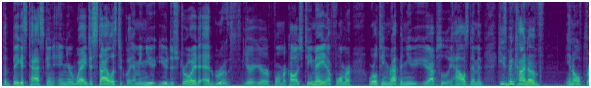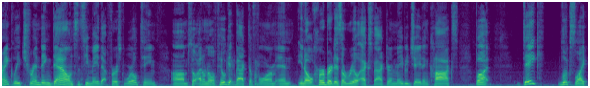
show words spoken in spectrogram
the biggest task in, in your way, just stylistically. I mean, you you destroyed Ed Ruth, your your former college teammate, a former world team rep, and you you absolutely housed him. And he's been kind of you know, frankly, trending down since he made that first world team. Um, so I don't know if he'll get back to form. And, you know, Herbert is a real X factor and maybe J'den Cox. But Dake looks like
